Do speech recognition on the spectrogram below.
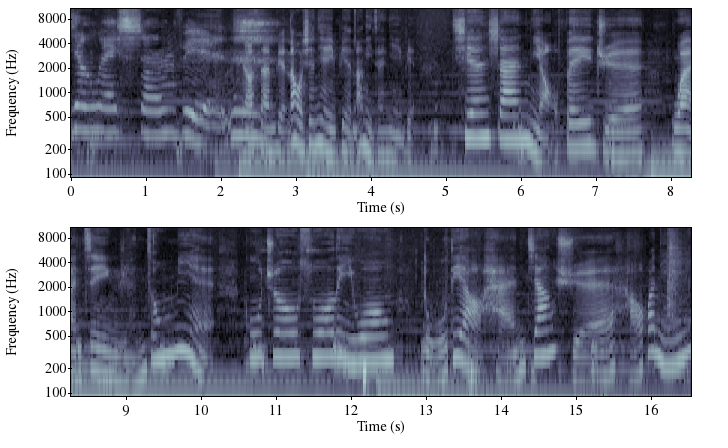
因为三遍。要三遍。那我先念一遍，然后你再念一遍。千山鸟飞绝，万径人踪灭。孤舟蓑笠翁，独钓寒江雪。好，换你。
